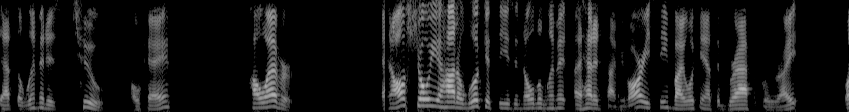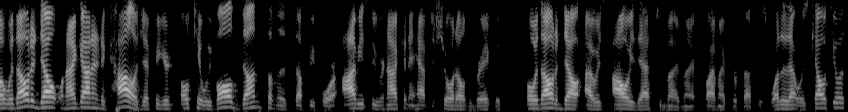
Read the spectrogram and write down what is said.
that the limit is two. Okay. However, and I'll show you how to look at these and know the limit ahead of time. You've already seen by looking at them graphically, right? But without a doubt, when I got into college, I figured, okay, we've all done some of this stuff before. Obviously, we're not going to have to show it algebraically. But without a doubt, I was always asked by my, by my professors, whether that was calculus,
